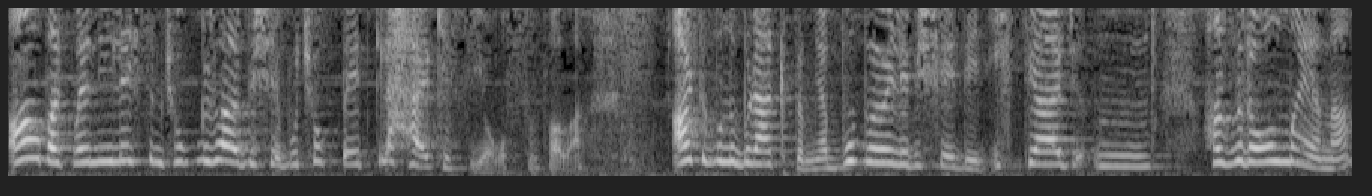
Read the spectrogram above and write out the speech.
aa bak ben iyileştim çok güzel bir şey bu çok da etkili herkes iyi olsun falan. Artık bunu bıraktım ya bu böyle bir şey değil. İhtiyacı hazır olmayana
